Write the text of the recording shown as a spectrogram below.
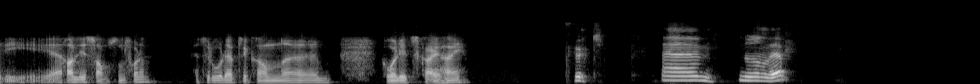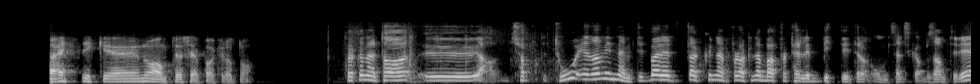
Jeg har litt sansen for dem. Jeg tror dette kan gå litt sky high. Kult. Noen andre? Nei, ikke noe annet jeg ser på akkurat nå. Da kan jeg ta uh, ja, kjapt to. En har vi nevnt litt, bare, da kunne jeg, for da kunne jeg bare fortelle bitte litt om selskapet samtidig.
